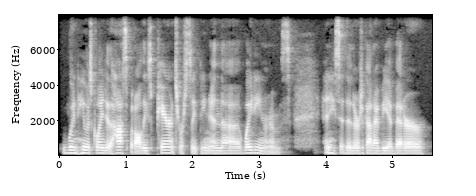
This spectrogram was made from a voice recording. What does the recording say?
when he was going to the hospital, all these parents were sleeping in the waiting rooms, and he said that there's got to be a better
